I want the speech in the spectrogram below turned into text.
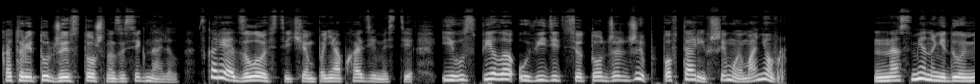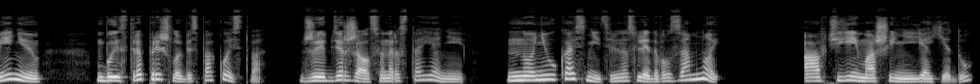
который тут же истошно засигналил, скорее от злости, чем по необходимости, и успела увидеть все тот же джип, повторивший мой маневр. На смену недоумению быстро пришло беспокойство. Джип держался на расстоянии, но неукоснительно следовал за мной. А в чьей машине я еду?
